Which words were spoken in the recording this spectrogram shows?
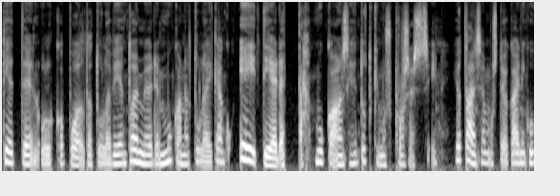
tieteen ulkopuolelta tulevien toimijoiden mukana tulee ikään kuin ei-tiedettä mukaan siihen tutkimusprosessiin. Jotain semmoista, joka ei niin kuin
